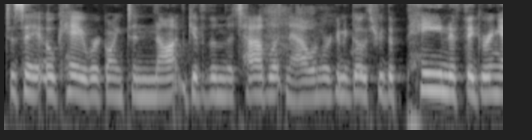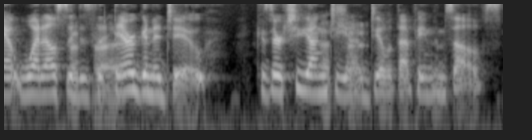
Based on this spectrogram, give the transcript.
to say okay we're going to not give them the tablet now and we're going to go through the pain of figuring out what else it is right. that they're going to do because they're too young That's to you know deal with that pain themselves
